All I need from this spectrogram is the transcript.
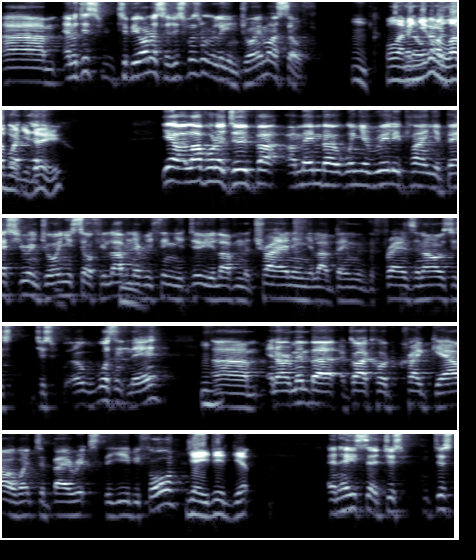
um, and I just to be honest, I just wasn't really enjoying myself. Mm. Well, I mean, you got to love what you do. Yeah, I love what I do, but I remember when you're really playing your best, you're enjoying yourself, you're loving mm. everything you do, you're loving the training, you love being with the friends, and I was just just wasn't there. Mm-hmm. Um, and I remember a guy called Craig Gower went to Biarritz the year before. Yeah, he did. Yep. And he said just just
